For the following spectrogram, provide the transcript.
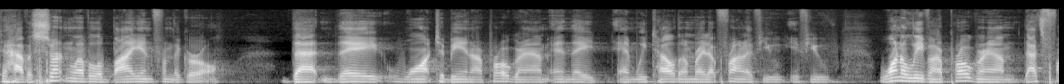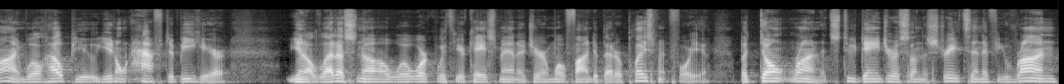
to have a certain level of buy-in from the girl that they want to be in our program and they and we tell them right up front if you if you want to leave our program, that's fine. We'll help you. You don't have to be here. You know, let us know. We'll work with your case manager and we'll find a better placement for you. But don't run. It's too dangerous on the streets. And if you run,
